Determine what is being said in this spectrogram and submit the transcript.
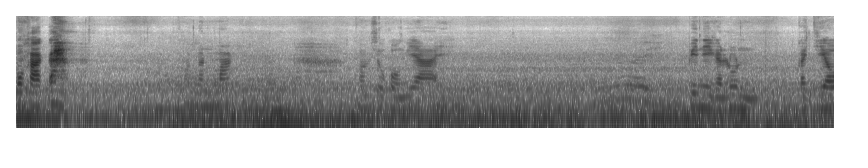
บ่คักมันมันมัก ความสุขของยายเอ้ยปีนี้ก็รุ่นกระเจียว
